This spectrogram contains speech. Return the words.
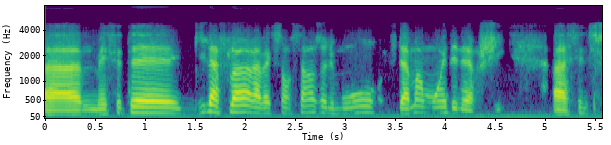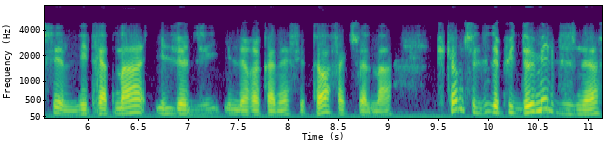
Euh, mais c'était Guy Lafleur avec son sens de l'humour, évidemment moins d'énergie. c'est difficile. Les traitements, il le dit, il le reconnaît, c'est tough actuellement. Puis comme tu le dis, depuis 2019,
